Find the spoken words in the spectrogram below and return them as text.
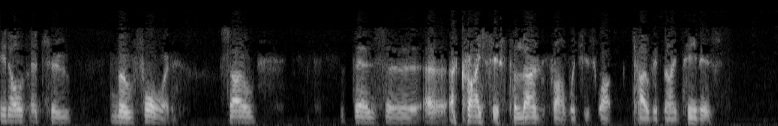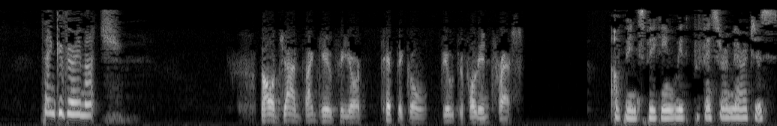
in order to move forward. So there's a, a, a crisis to learn from, which is what COVID-19 is. Thank you very much. No, Jan, thank you for your typical beautiful interest. I've been speaking with Professor Emeritus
